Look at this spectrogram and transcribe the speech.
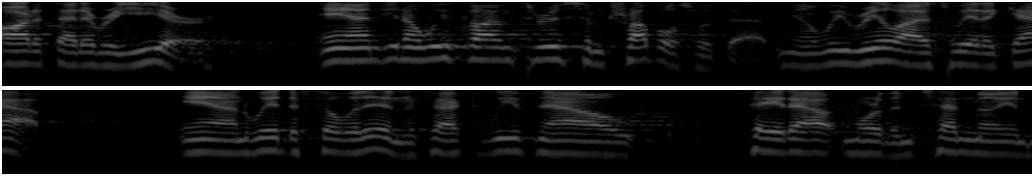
audit that every year. And, you know, we've gone through some troubles with that. You know, we realized we had a gap and we had to fill it in. In fact, we've now paid out more than $10 million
